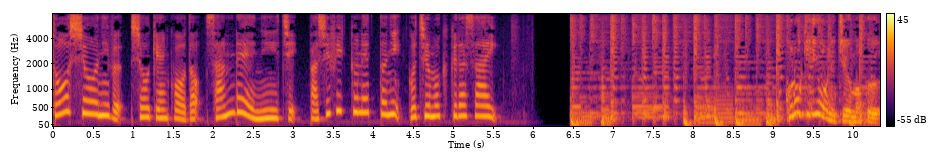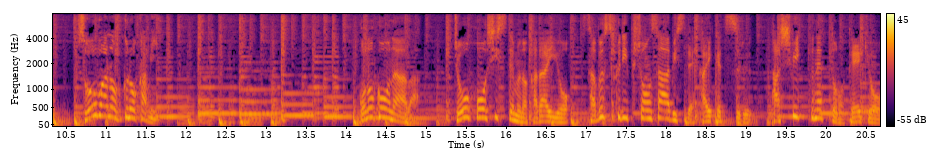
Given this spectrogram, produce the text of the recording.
東証2部証券コード3021パシフィックネットにご注目ください。この企業に注目相場の福の神このコーナーは情報システムの課題をサブスクリプションサービスで解決するパシフィックネットの提供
